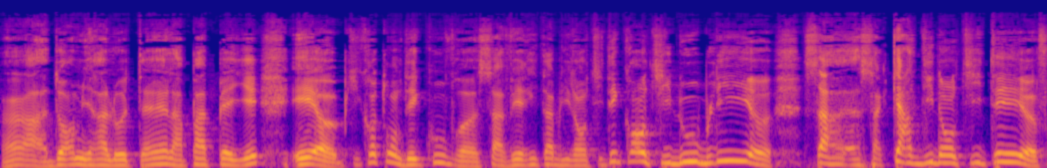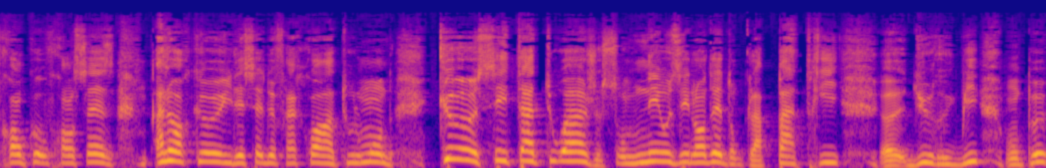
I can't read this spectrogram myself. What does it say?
Hein, à dormir à l'hôtel, à pas payer. Et euh, puis quand on découvre sa véritable identité, quand il oublie euh, sa, sa, carte d'identité euh, franco-française, alors qu'il essaie de faire croire à tout le monde que ses tatouages sont néo-zélandais, donc la patrie du rugby, on peut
